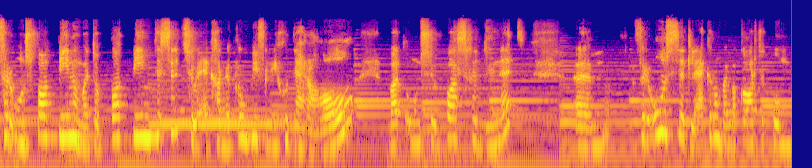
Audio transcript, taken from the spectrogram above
vir ons potpien om dit op potpien te sit. So ek gaan 'n klompie van die goed herhaal wat ons sopas gedoen het. Um, vir ons is dit lekker om bymekaar te kom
